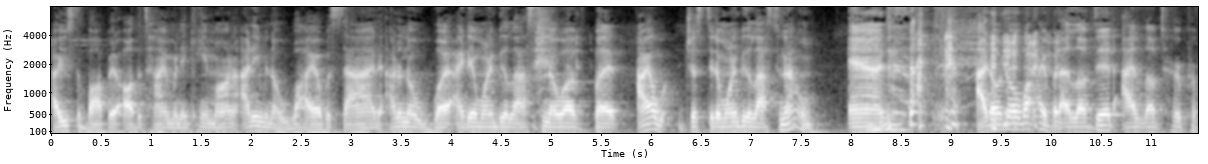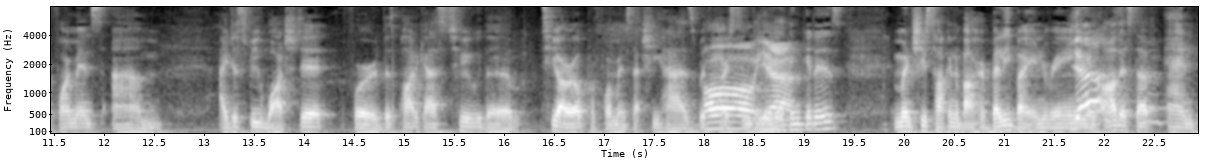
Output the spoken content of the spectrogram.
I used to bop it all the time when it came on. I didn't even know why I was sad. I don't know what I didn't want to be the last to know of, but I just didn't want to be the last to know. And I don't know why, but I loved it. I loved her performance. Um, I just rewatched it for this podcast too, the TRL performance that she has with Oh, Carson Daly, yeah. I think it is. When she's talking about her belly button ring and all this stuff. And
